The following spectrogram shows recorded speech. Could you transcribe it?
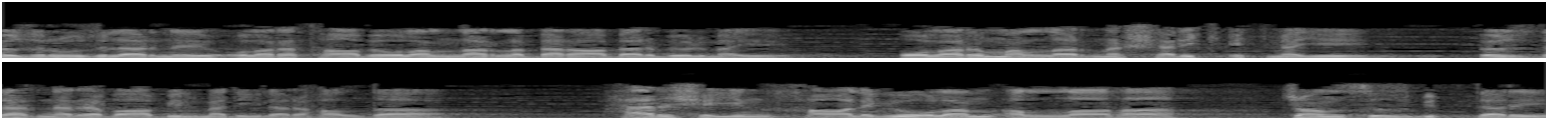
öz ruzilərini onlara tabe olanlarla bərabər bölməyi, onları mallarına şərik etməyi özlərinə rəva bilmədikləri halda hər şeyin xaliqi olan Allaha cansız bütləri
